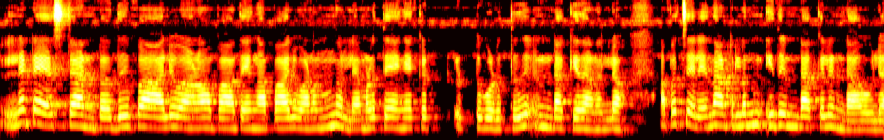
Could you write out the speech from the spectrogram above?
നല്ല ടേസ്റ്റാണ് കേട്ടോ ഇത് പാൽ വേണോ? പാ തേങ്ങാപ്പാൽ വേണോ? ഒന്നുമില്ല. നമ്മൾ തേങ്ങയൊക്കെ ഇട്ട് കൊടുത്ത് ഉണ്ടാക്കിയതാണല്ലോ. അപ്പോൾ ചില നാട്ടിലൊന്നും ഇത് ഉണ്ടാക്കലുണ്ടാവില്ല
